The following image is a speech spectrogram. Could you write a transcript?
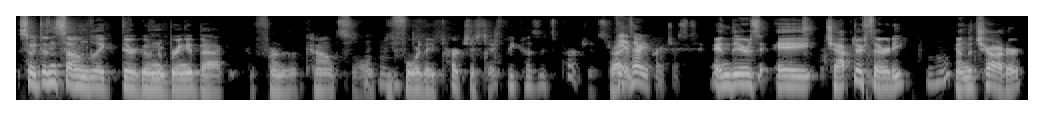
so it doesn't sound like they're going to bring it back. in front of the council Mhm. before they purchased it because it's purchased, Yeah, right? it's already purchased. and there's a chapter 30 Mhm. and the charter.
